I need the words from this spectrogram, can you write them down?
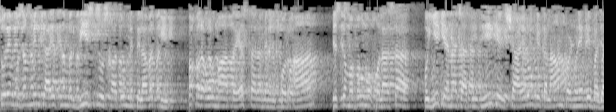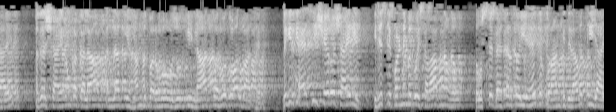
سورہ مزمل کی آیت نمبر بیس کی اس خاتون نے تلاوت کی فخر ما تیسر من القرآن، جس کا مفہوم و خلاصہ وہ یہ کہنا چاہتی تھی کہ شاعروں کے کلام پڑھنے کے بجائے اگر شاعروں کا کلام اللہ کی حمد پر ہو، حضور کی نعت پر ہو، تو اور بات ہے۔ لیکن ایسی شعر و شاعری جس کے پڑھنے میں کوئی ثواب نہ ہو، تو اس سے بہتر تو یہ ہے کہ قرآن کی تلاوت کی جائے۔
